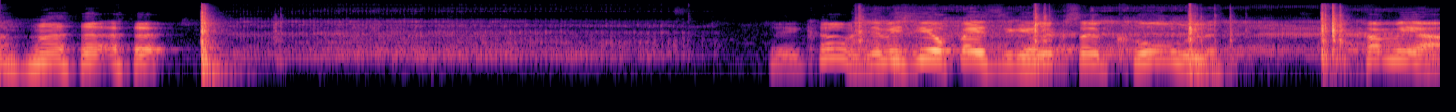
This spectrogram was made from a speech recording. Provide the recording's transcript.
Here, come. Let me see your face again. It looks so cool. Come here.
